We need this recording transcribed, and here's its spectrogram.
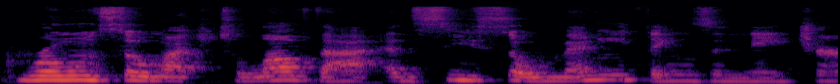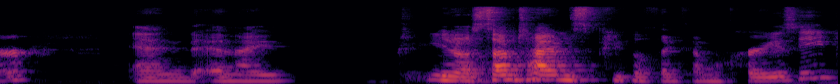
grown so much to love that and see so many things in nature and and i you know, sometimes people think I'm crazy,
